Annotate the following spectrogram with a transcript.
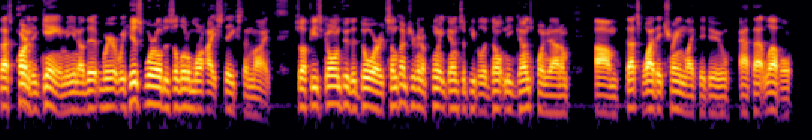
that's part yeah. of the game. You know, that where, his world is a little more high stakes than mine. So if he's going through the door, sometimes you're going to point guns at people that don't need guns pointed at them. Um, that's why they train like they do at that level.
